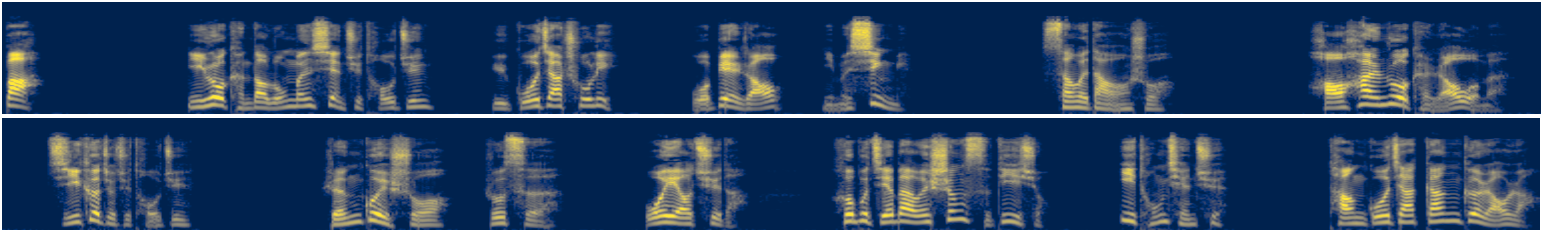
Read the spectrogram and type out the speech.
爸，你若肯到龙门县去投军，与国家出力，我便饶你们性命。”三位大王说：“好汉若肯饶我们，即刻就去投军。”仁贵说：“如此，我也要去的，何不结拜为生死弟兄，一同前去？倘国家干戈扰攘，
